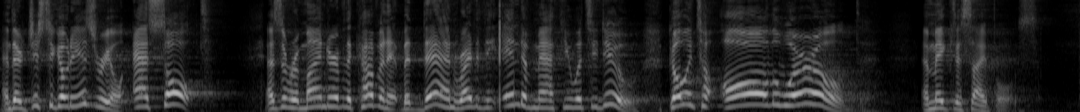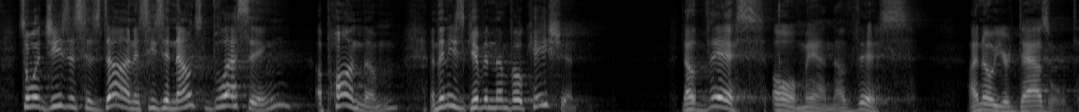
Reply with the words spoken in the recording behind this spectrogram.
and they're just to go to Israel as salt, as a reminder of the covenant. But then, right at the end of Matthew, what's he do? Go into all the world and make disciples. So, what Jesus has done is he's announced blessing upon them, and then he's given them vocation. Now, this, oh man, now this, I know you're dazzled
